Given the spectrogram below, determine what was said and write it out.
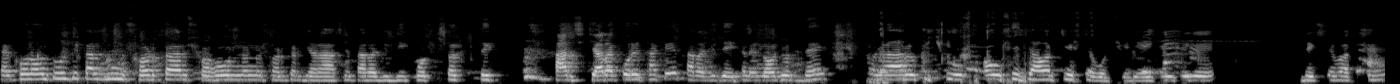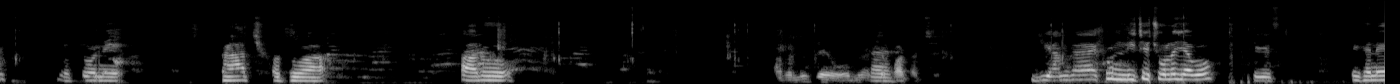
এখন অন্তর্বর্তীকালীন সরকার সহ অন্যান্য সরকার যারা আছে তারা যদি প্রত্যেক কাজ যারা করে থাকে তারা যদি এখানে নজর দেয় তাহলে আরও কিছু অংশে যাওয়ার চেষ্টা করছি। যে এইখান থেকে দেখতে পাচ্ছেন বর্তমানে গাছ অথবা আরও হ্যাঁ। জি আমরা এখন নিচে চলে যাব। ঠিক আছে। এখানে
